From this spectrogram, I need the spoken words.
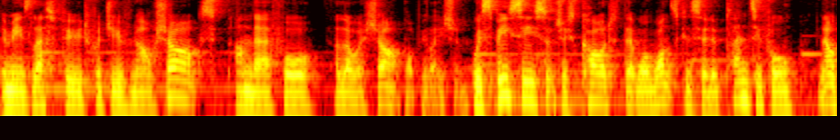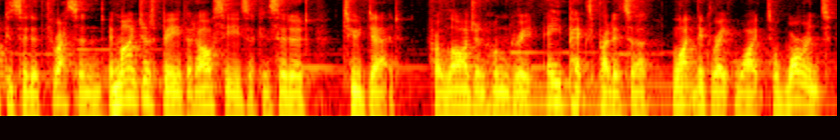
It means less food for juvenile sharks and therefore a lower shark population. With species such as cod that were once considered plentiful, now considered threatened, it might just be that our seas are considered too dead for a large and hungry apex predator like the great white to warrant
